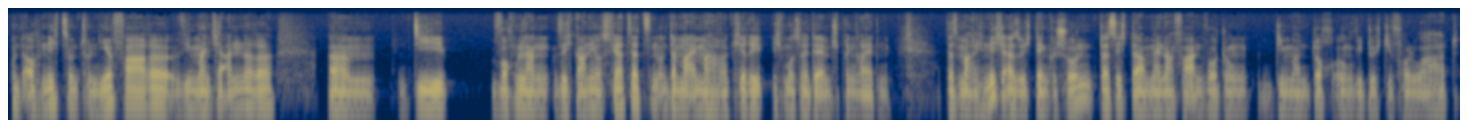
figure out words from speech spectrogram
und auch nicht zum Turnier fahre, wie manche andere, ähm, die wochenlang sich gar nicht aufs Pferd setzen und dann mal einmal Harakiri, ich muss heute M-Spring reiten. Das mache ich nicht. Also ich denke schon, dass ich da meiner Verantwortung, die man doch irgendwie durch die Follower hat,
